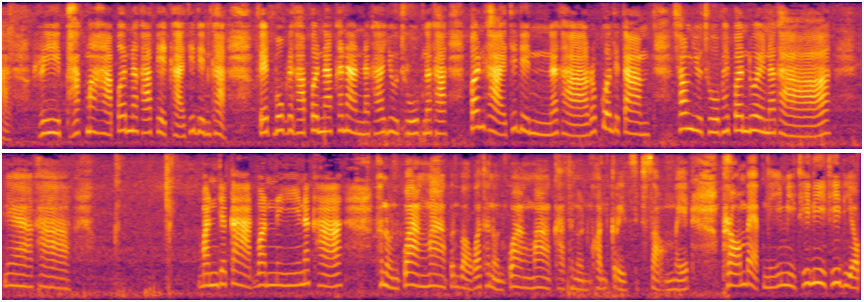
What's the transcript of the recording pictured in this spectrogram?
ค่ะ รีบทักมาหาเปิ้ลนะคะ เพจขายที่ดินค่ะ Facebook นะคะเปิ้ลนักขนันนะคะ YouTube นะคะ เปิ้ลขายที่ดินนะคะ รบกวนติดตามช่อง YouTube ให้เปิ้ลด้วยนะคะ เนี่ยค่ะ บรรยากาศวันนี้นะคะ ถนนกว้างมากเปิ้ลบอกว่าถนนกว้างมากค่ะ ถนนคอนกรีต 12 เมตร พร้อมแบบนี้มีที่นี่ที่เดียว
